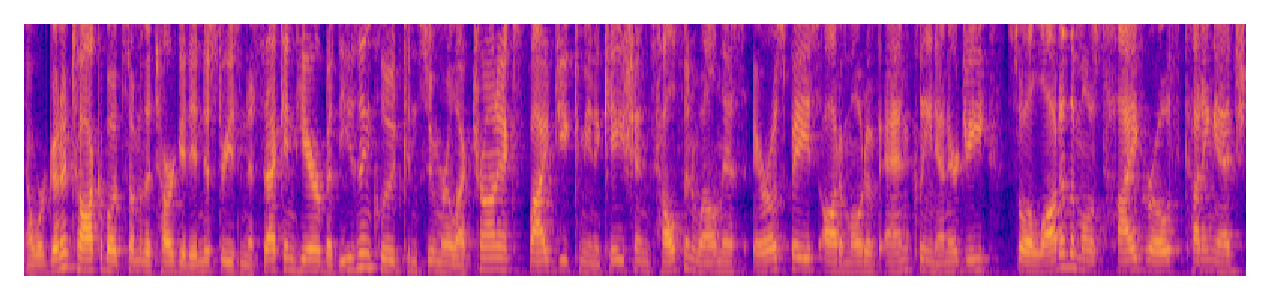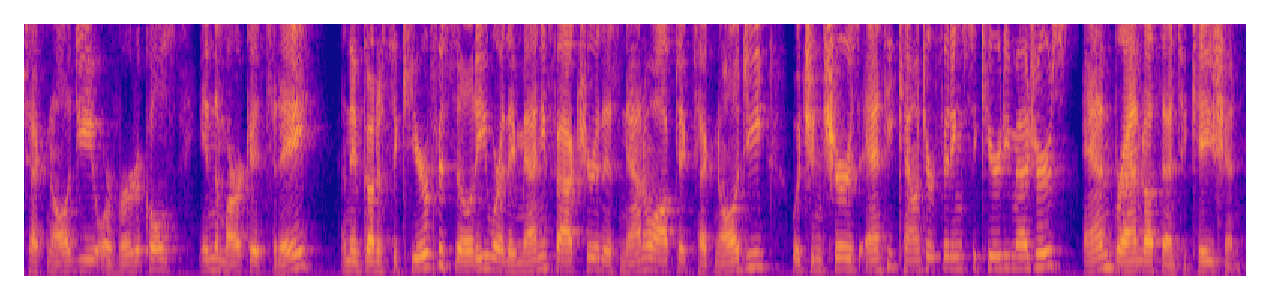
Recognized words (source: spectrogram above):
Now, we're going to talk about some of the target industries in a second here, but these include consumer electronics, 5G communications, health and wellness, aerospace, automotive, and clean energy. So, a lot of the most high growth, cutting edge technology or verticals in the market today and they've got a secure facility where they manufacture this nano optic technology, which ensures anti counterfeiting security measures and brand authentication.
